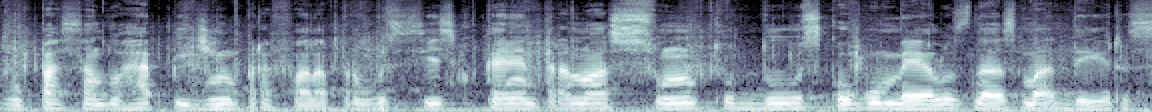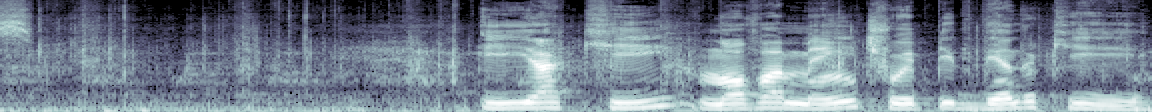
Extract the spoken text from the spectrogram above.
Vou passando rapidinho para falar para vocês que eu quero entrar no assunto dos cogumelos nas madeiras. E aqui, novamente, o epidendro que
